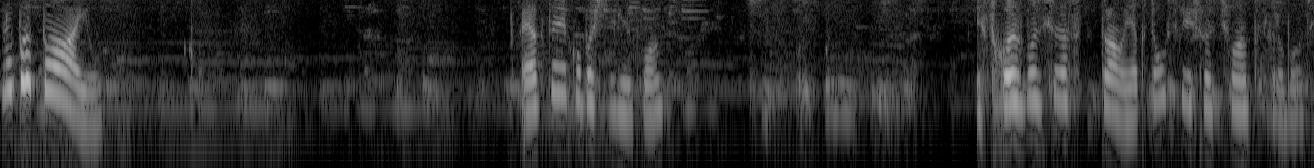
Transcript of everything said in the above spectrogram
Ну, питаю. А як ти купиш телефон? І скоро ж буде 17 травня. Як ти успієш на телефон посработати?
